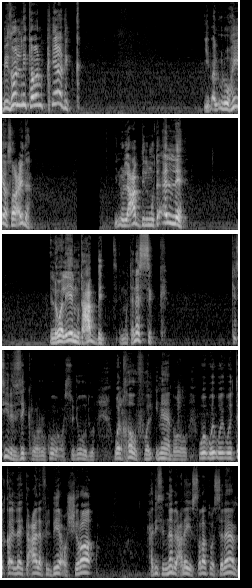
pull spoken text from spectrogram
بذلك وانقيادك يبقى الألوهية صاعدة. يقول العبد المتأله اللي هو الإيه؟ المتعبد المتنسك. كثير الذكر والركوع والسجود والخوف والإنابة واتقاء الله تعالى في البيع والشراء. حديث النبي عليه الصلاة والسلام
